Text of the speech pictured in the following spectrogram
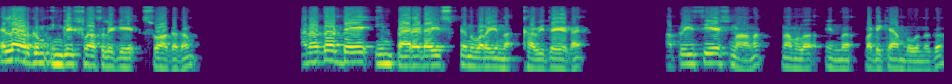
എല്ലാവർക്കും ഇംഗ്ലീഷ് ക്ലാസ്സിലേക്ക് സ്വാഗതം. അനദർ ഡേ ഇൻ പാരഡൈസ് എന്ന് പറയുന്ന കവിതയുടെ അപ്രീസിയേഷൻ ആണ് നമ്മൾ ഇന്ന് പഠിക്കാൻ പോകുന്നത്.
